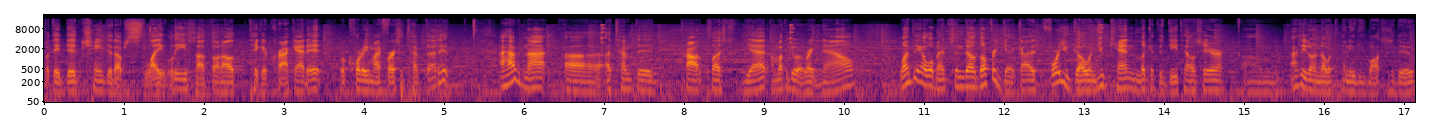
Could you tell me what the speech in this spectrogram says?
but they did change it up slightly, so I thought I'll take a crack at it, recording my first attempt at it. I have not uh, attempted Proud Plus yet, I'm about to do it right now. One thing I will mention though, don't forget guys, before you go, and you can look at the details here, um, I actually don't know what any of these bosses do.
